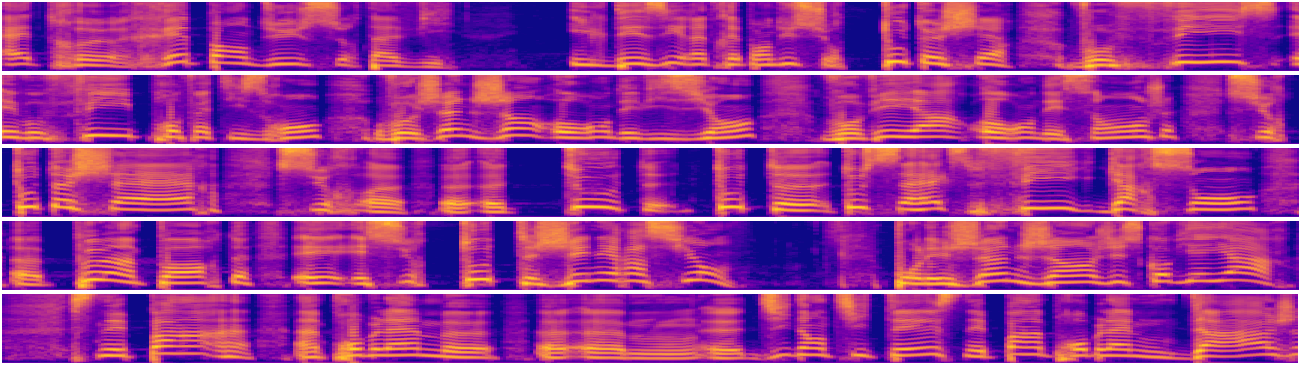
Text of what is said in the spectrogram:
être répandu sur ta vie il désire être répandu sur toute chair. Vos fils et vos filles prophétiseront, vos jeunes gens auront des visions, vos vieillards auront des songes, sur toute chair, sur euh, euh, euh, tout, tout, sexe, filles, garçons, peu importe, et sur toute génération pour les jeunes gens jusqu'aux vieillards. Ce n'est pas un, problème euh, euh, euh, d'identité, ce n'est pas un problème d'âge,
